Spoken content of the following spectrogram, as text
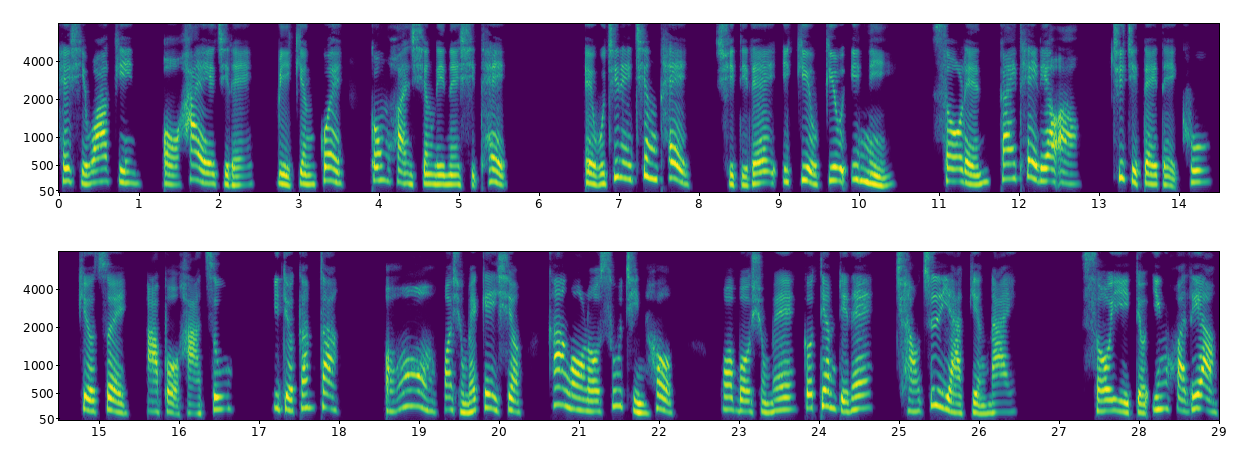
迄是我见乌海诶一个未经过广泛承认的实体。会有即个政体是伫咧一九九一年苏联解体了后，即一块地区。叫做阿布哈兹，伊就感觉哦，我想要继续甲俄罗斯真好，我无想要搁踮伫咧乔治亚境内，所以就引发了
